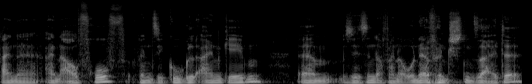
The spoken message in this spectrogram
eine, ein Aufruf, wenn sie Google eingeben, Sie sind auf einer unerwünschten Seite.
